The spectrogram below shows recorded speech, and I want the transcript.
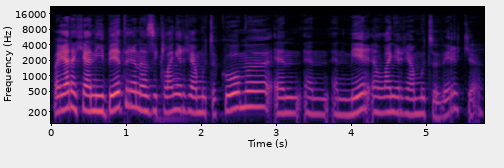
Maar ja, dat gaat niet beter en als ik langer ga moeten komen en, en, en meer en langer ga moeten werken.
